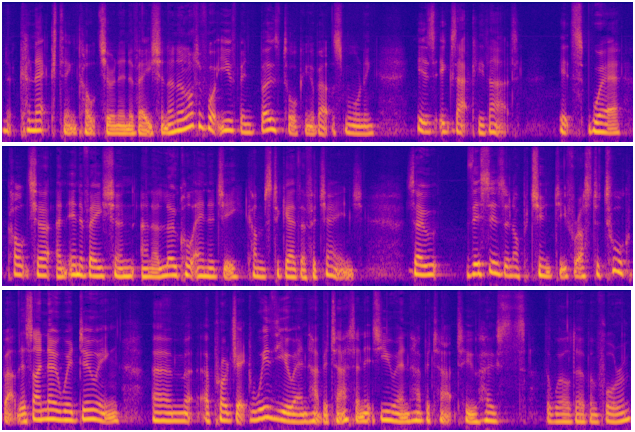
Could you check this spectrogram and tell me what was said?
you know, connecting culture and innovation. And a lot of what you've been both talking about this morning is exactly that. It's where culture and innovation and a local energy comes together for change. So this is an opportunity for us to talk about this. I know we're doing um, a project with UN Habitat, and it's UN Habitat who hosts the World Urban Forum.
